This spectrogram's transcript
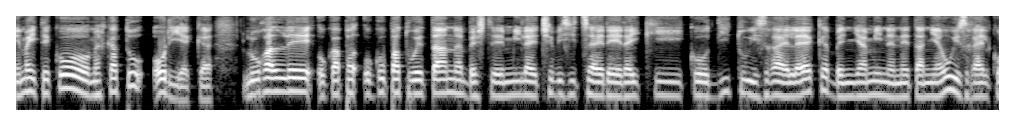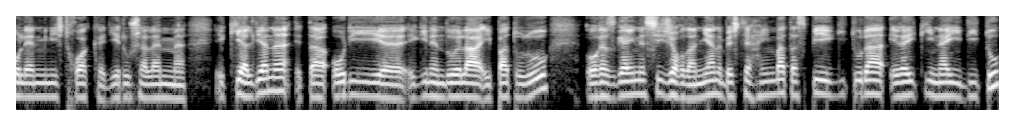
emaiteko merkatu horiek. Lugalde okupatuetan beste mila etxe bizitza ere eraikiko ditu Israelek, Benjamin Netanyahu, Israelko lehen ministroak Jerusalem ekialdian, eta hori eh, eginen duela ipatu du. Horrez gain Jordanian beste hainbat azpi egitura eraiki nahi ditu,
